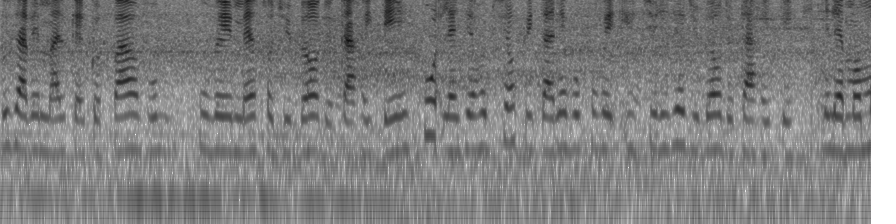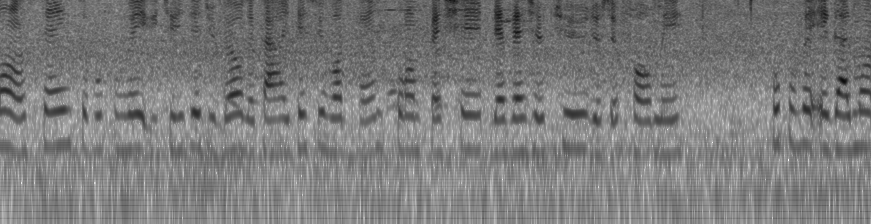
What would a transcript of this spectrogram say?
Vous avez mal quelque part, vous pouvez mettre du beurre de karité. Pour les éruptions cutanées, vous pouvez utiliser du beurre de karité. Et les mamans enceintes, vous pouvez utiliser du beurre de karité sur votre ventre pour empêcher les vergetures de se former vous pouvez également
